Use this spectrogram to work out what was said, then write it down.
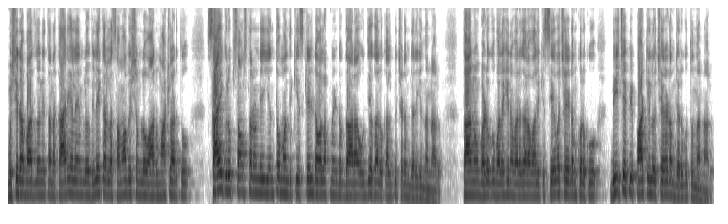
ముషీరాబాద్లోని తన కార్యాలయంలో విలేకరుల సమావేశంలో వారు మాట్లాడుతూ సాయి గ్రూప్ సంస్థ నుండి ఎంతో మందికి స్కిల్ డెవలప్మెంట్ ద్వారా ఉద్యోగాలు కల్పించడం జరిగిందన్నారు. తాను బడుగు బలహీన వర్గాల వారికి సేవ చేయడం కొరకు బీజేపీ పార్టీలో చేరడం జరుగుతుందన్నారు.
